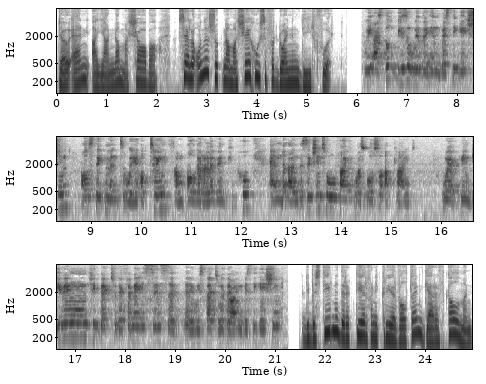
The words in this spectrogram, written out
Joanne Ayanda Mashaba, sê hulle ondersoek na Mashego se verdwyning duur voort. We are still busy with the investigation. All statements were obtained from all the relevant people, and uh, the Section 205 was also applied. We have been giving feedback to the family since uh, we started with our investigation. Die bestuurende direkteur van die Kreer Wildtuin, Gareth Kalman,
